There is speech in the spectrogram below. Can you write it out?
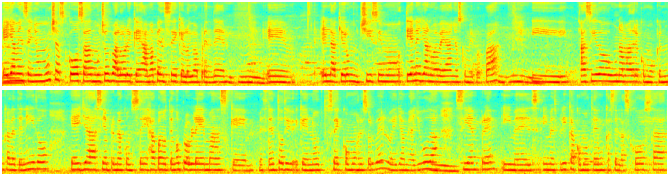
Ella me enseñó muchas cosas, muchos valores que jamás pensé que lo iba a aprender. Eh, él la quiero muchísimo, tiene ya nueve años con mi papá y ha sido una madre como que nunca la he tenido. Ella siempre me aconseja cuando tengo problemas que me siento que no sé cómo resolverlo, ella me ayuda mm. siempre y me, y me explica cómo tengo que hacer las cosas.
